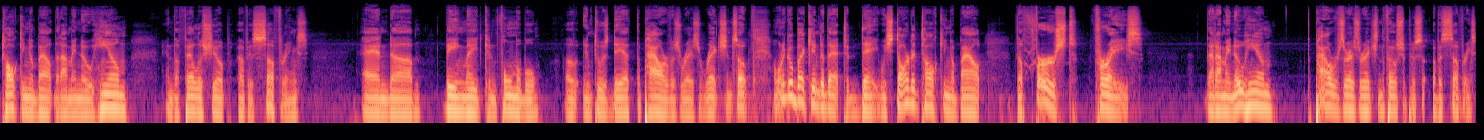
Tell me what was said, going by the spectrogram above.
talking about that I may know Him and the fellowship of His sufferings and uh, being made conformable of, into his death, the power of his resurrection. So I want to go back into that today. We started talking about the first phrase that I may know him, the power of his resurrection, the fellowship of his sufferings.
